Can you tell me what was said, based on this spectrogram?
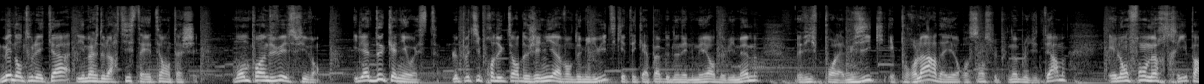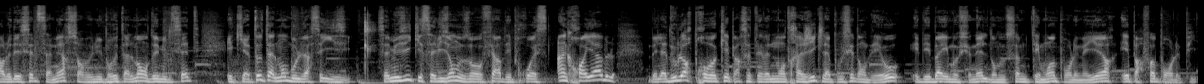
mais dans tous les cas, l'image de l'artiste a été entachée. Mon point de vue est le suivant. Il y a deux Kanye West. Le petit producteur de génie avant 2008 qui était capable de donner le meilleur de lui-même, de vivre pour la musique et pour l'art d'ailleurs au sens le plus noble du terme, et l'enfant meurtri par le décès de sa mère survenu brutalement en 2007 et qui a totalement bouleversé Yeezy. Sa musique et sa vision nous ont offert des prouesses incroyables, mais la douleur provoquée par cet événement tragique l'a poussé dans des hauts et des bas émotionnels dont nous sommes témoins pour le meilleur et parfois pour le pire.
